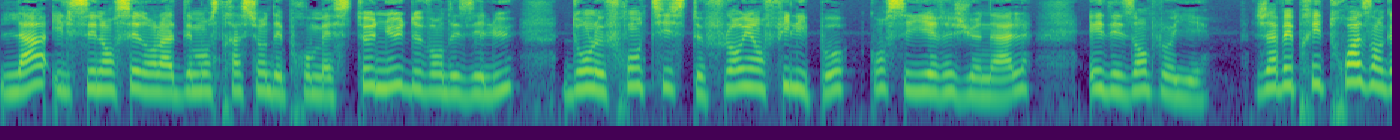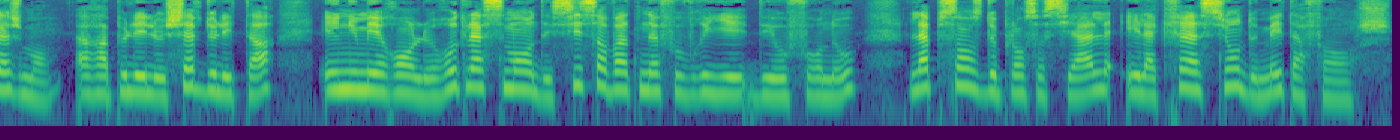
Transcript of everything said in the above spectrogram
Là, il s'est lancé dans la démonstration des promesses tenues devant des élus, dont le frontiste Florian Philippot, conseiller régional, et des employés. J'avais pris trois engagements, a rappelé le chef de l'État, énumérant le reclassement des 629 ouvriers des hauts fourneaux, l'absence de plan social et la création de métafanches.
